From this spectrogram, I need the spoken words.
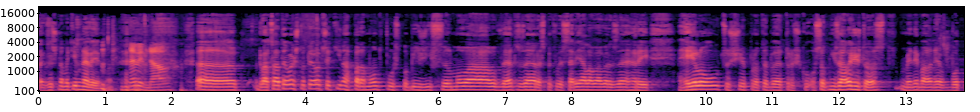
Tak začneme tím nevím. nevím dál. 24.3. Eh, na Paramount Plus poběží filmová verze, respektive seriálová verze hry Halo, což je pro tebe trošku osobní záležitost, minimálně od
